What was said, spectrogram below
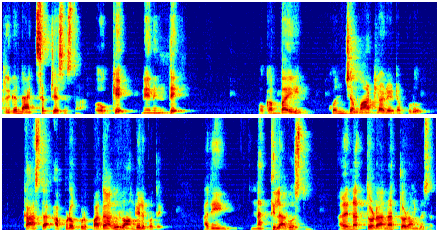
ట్రిగర్ని యాక్సెప్ట్ చేసేస్తున్నా. ఓకే నేను ఇంతే. ఒక అబ్బాయి కొంచెం మాట్లాడేటప్పుడు కాస్త అప్పుడప్పుడు పదాలు రాంగ్ వెళ్ళిపోతాయి. అది నత్తిలాగా వస్తుంది. అది నత్తోడా నత్తోడా అనిపిస్తుంది.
